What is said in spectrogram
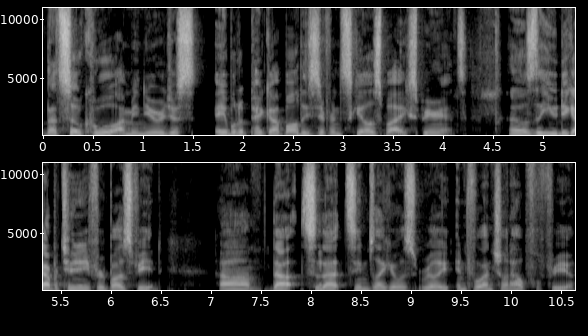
That's so cool. I mean, you were just able to pick up all these different skills by experience. And that was the unique opportunity for BuzzFeed. Um, that so that seems like it was really influential and helpful for you.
